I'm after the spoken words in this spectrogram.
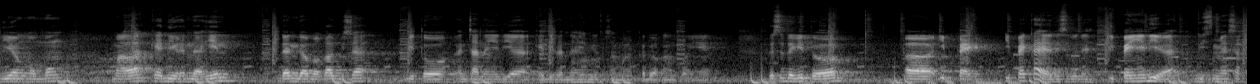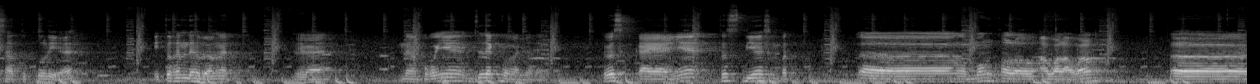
dia ngomong malah kayak direndahin dan gak bakal bisa gitu rencananya dia kayak direndahin gitu sama kedua orang tuanya. Terus udah gitu eh, IP IPK ya disebutnya. IP-nya dia di semester 1 kuliah itu rendah banget, ya kan? Nah, pokoknya jelek banget katanya. Terus kayaknya terus dia sempat eh, ngomong kalau awal-awal eh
